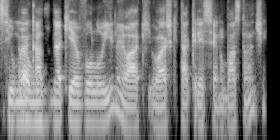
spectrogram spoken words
Se o É, mercado daqui evoluir, né? Eu acho, que tá crescendo bastante.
